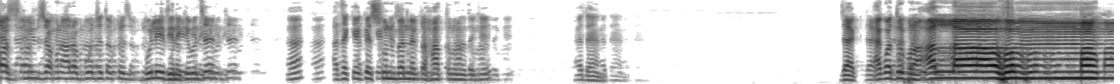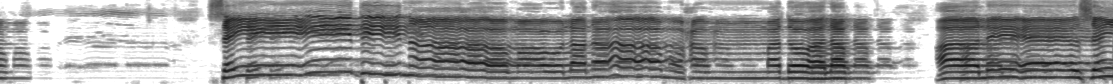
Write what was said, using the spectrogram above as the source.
দশ মিনিট যখন আরও বলছে তো একটু বলিয়ে দিন কি বলছে হ্যাঁ? আচ্ছা, আচ্ছা কে কে শুনবেন না একটু হাত তুলুন দেখি। দেখেন হ্যাঁ, হ্যাঁ, যাক একবার তুলব না আল্লাহ সেই দিনা মোহাম্মদ মুহাম্মদ আলে সেই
